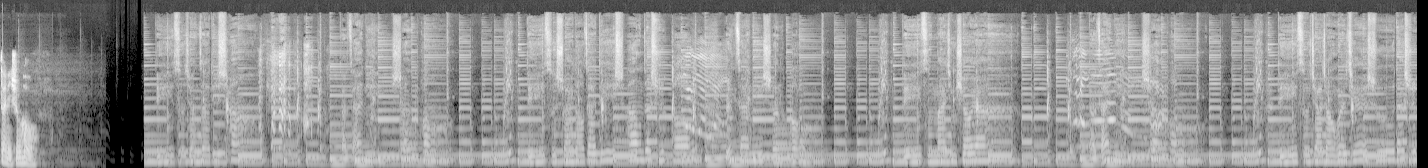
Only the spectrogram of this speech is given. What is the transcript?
在你身后》。第一次卷在地上，他在你身后；第一次摔倒在地上的时候，人在你身后。第一次迈进校园，他在你身后；第一次家长会结束的时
